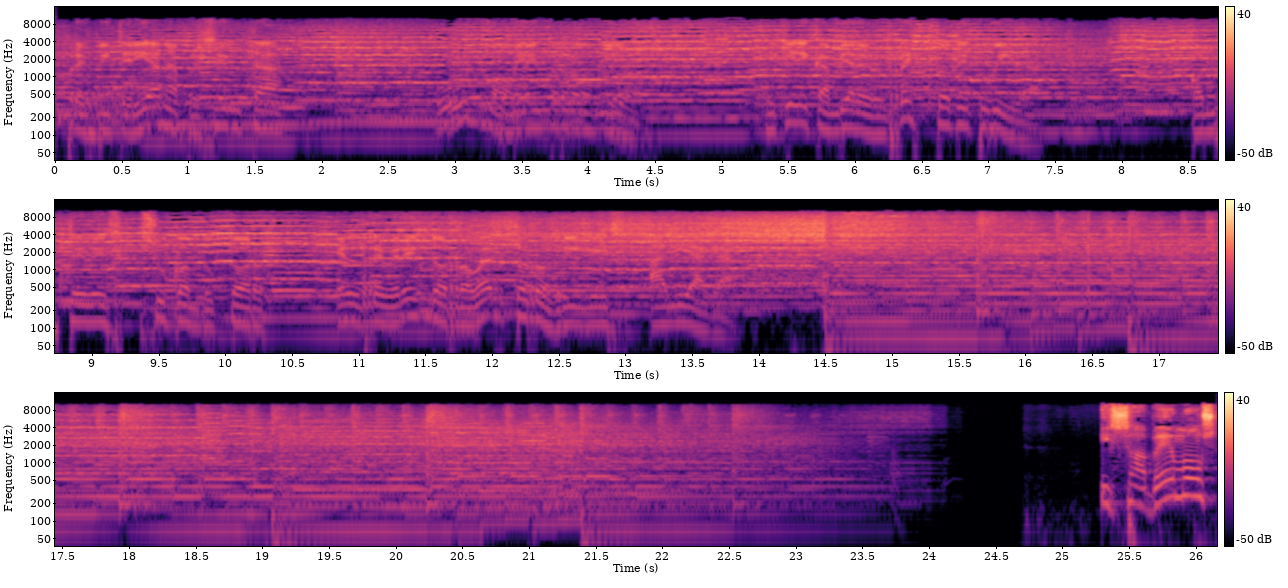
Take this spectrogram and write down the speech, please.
Presbiteriana presenta Un Momento con Dios, que quiere cambiar el resto de tu vida. Con ustedes, su conductor, el reverendo Roberto Rodríguez Aliaga. Y sabemos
